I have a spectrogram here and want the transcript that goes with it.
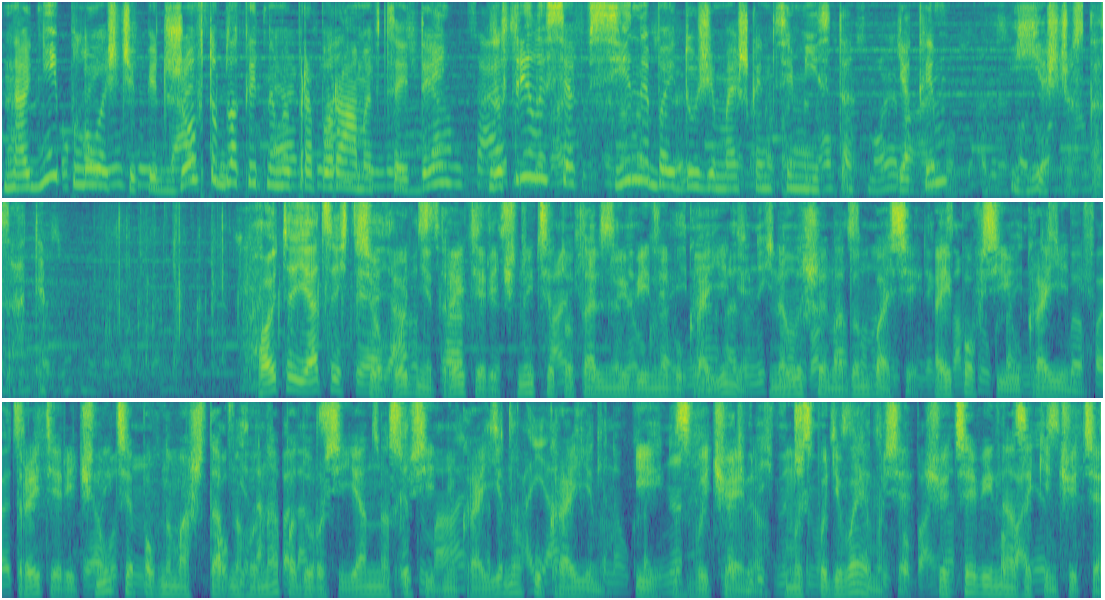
На одній площі під жовто-блакитними прапорами в цей день зустрілися всі небайдужі мешканці міста, яким є що сказати. Сьогодні третя річниця тотальної війни в Україні не лише на Донбасі, а й по всій Україні. Третя річниця повномасштабного нападу росіян на сусідню країну Україну. І, звичайно, ми сподіваємося, що ця війна закінчиться,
